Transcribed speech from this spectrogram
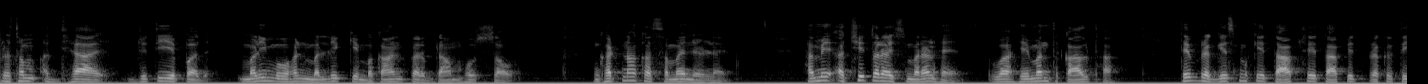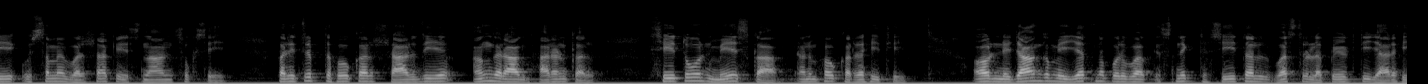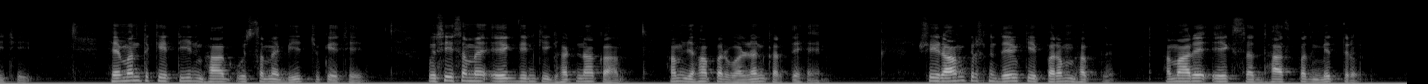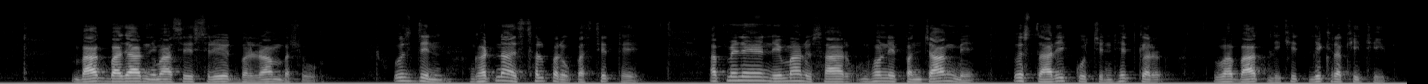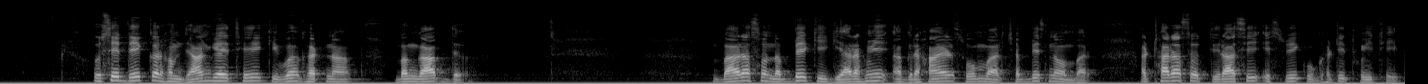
प्रथम अध्याय, द्वितीय पद, मणिमोहन मल्लिक के मकान पर ब्राह्मोत्सव। घटना का समय निर्णय। हमें अच्छी तरह स्मरण है, वह हेमंत काल था। तीव्र ग्रीष्म के ताप से तापित प्रकृति उस समय वर्षा के स्नान सुख से परितृप्त होकर शारदीय अंगराग धारण कर शीतोन्मेष का अनुभव कर रही थी और निजांग में यत्नपूर्वक स्निग्ध शीतल वस्त्र लपेटती जा रही थी। हेमंत के तीन भाग उस समय बीत चुके थे। उसी समय एक दिन की घटना का हम यहाँ पर वर्णन करते हैं। श्री रामकृष्ण देव के परम भक्त, हमारे एक श्रद्धास्पद मित्र, बाग बाज़ार निवासी श्री बलराम बसु, उस दिन घटना स्थल पर उपस्थित थे। अपने नियमानुसार उन्होंने पंचांग में उस तारीख को चिन्हित कर वह बात लिखी, लिख रखी थी। उसे देखकर हम जान गए थे कि वह घटना बंगाब्द 1290 की ग्यारहवीं अग्रहायण सोमवार 26 नवंबर अठारह सौ तिरासी ईस्वी को घटित हुई थी।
